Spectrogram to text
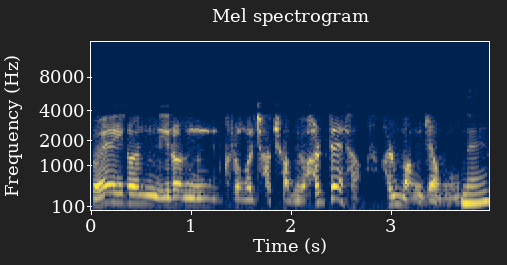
왜 이런 이런 그런 걸 자초합니까? 할 때 할 망정 네.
